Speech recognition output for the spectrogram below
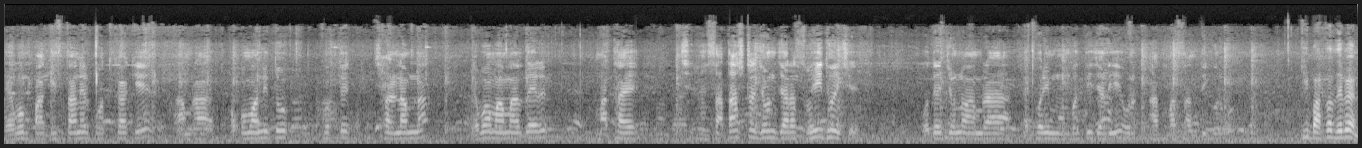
এবং পাকিস্তানের পতাকাকে আমরা অপমানিত করতে ছাড়লাম না এবং আমাদের মাথায় সাতাশটা জন যারা শহীদ হয়েছে ওদের জন্য আমরা এখনই মোমবাতি জ্বালিয়ে ওর আত্মা শান্তি করব। কি বার্তা দেবেন?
